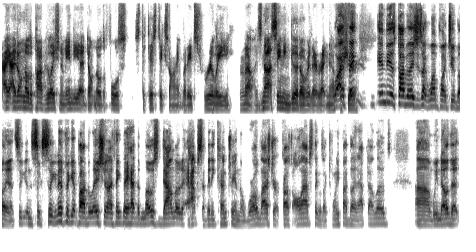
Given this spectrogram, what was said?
I, I don't know the population of India. I don't know the full statistics on it, but it's really well, it's not seeming good over there right now. Well, I sure. think India's population is like 1.2 billion. It's a, it's a, significant population. I think they had the most downloaded apps of any country in the world last year across all apps. I think it was like 25 billion app downloads. Um, we know that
